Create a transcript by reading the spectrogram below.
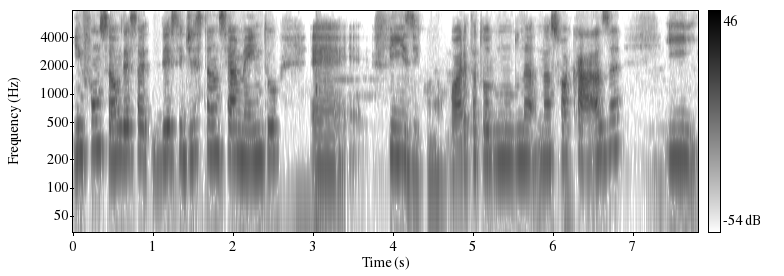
em função dessa, desse distanciamento é, físico. Né? Agora está todo mundo na, na sua casa e,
